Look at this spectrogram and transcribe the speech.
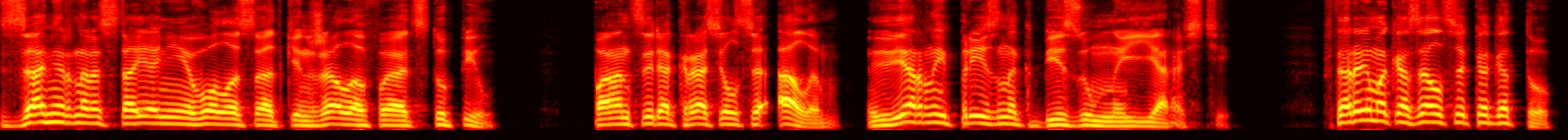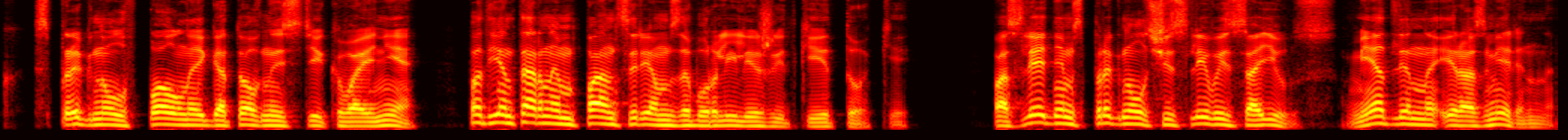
Замер на расстоянии волоса от кинжалов и отступил. Панцирь окрасился алым. Верный признак безумной ярости. Вторым оказался коготок. Спрыгнул в полной готовности к войне. Под янтарным панцирем забурлили жидкие токи. Последним спрыгнул счастливый союз, медленно и размеренно,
